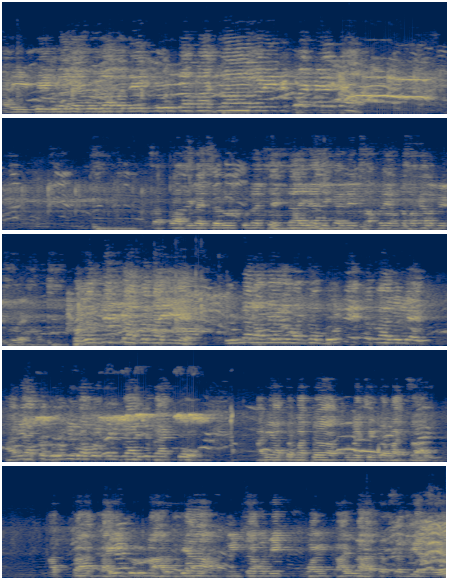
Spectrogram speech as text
आणि इथे गुलाच्या शोधामध्ये चोरचा पाठला आणि डिपार्टमेंटचा चकवातीला एकदा या ठिकाणी प्रयत्न बघायला मिळतोय का असं नाहीये. पुन्हा मात्र दोन्ही एकत्र आलेले आहेत. आणि आता दोन्ही सापडतील काय आणि आता मात्र पुन्हा एकदा वाटचाल आता काही करून अर्ध्या मिनिटामध्ये पॉईंट काढला तर संधी असेल.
